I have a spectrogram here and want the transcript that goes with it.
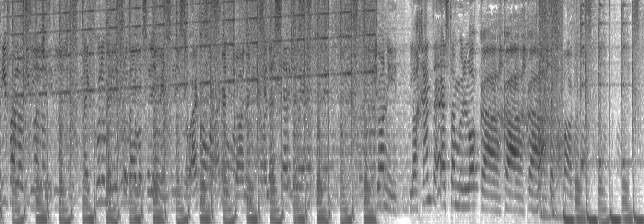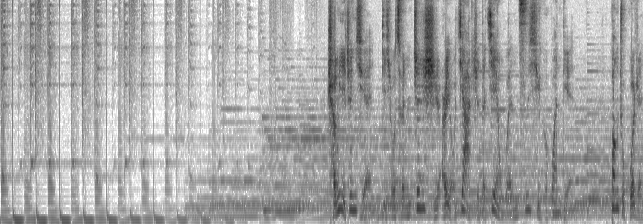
viva los DJ. I couldn't believe what I was living, so I called my friend Johnny and I said to him. Johnny, la gente está muy loca. What the fuck? 诚意甄选地球村真实而有价值的见闻资讯和观点，帮助国人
